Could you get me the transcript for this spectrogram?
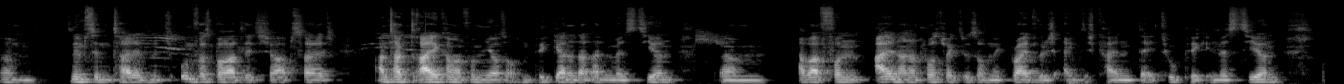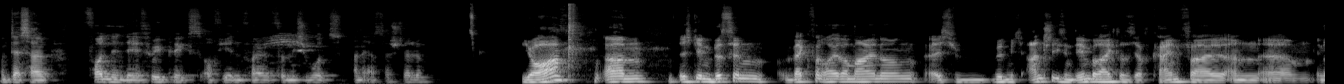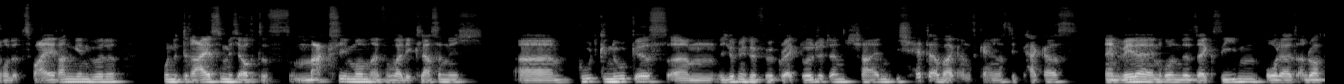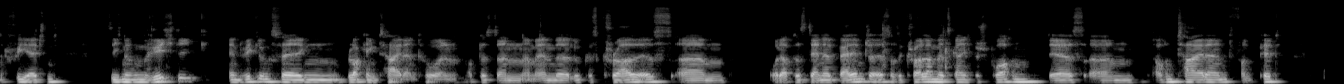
Ähm, nimmst den Teil mit unfassbarer athletischer Upside. An Tag 3 kann man von mir aus auch einen Pick gerne da rein investieren. Ähm, aber von allen anderen Prospects bis auf McBride würde ich eigentlich keinen Day-2-Pick investieren. Und deshalb von den Day-3-Picks auf jeden Fall für mich Woods an erster Stelle. Ja, ähm, ich gehe ein bisschen weg von eurer Meinung. Ich würde mich anschließen in dem Bereich, dass ich auf keinen Fall an, ähm, in Runde 2 rangehen würde. Runde 3 ist für mich auch das Maximum, einfach weil die Klasse nicht äh, gut genug ist. Ähm, ich würde mich dafür Greg Dulcich entscheiden. Ich hätte aber ganz gerne, dass die Packers entweder in Runde 6, 7 oder als Undrafted Free Agent sich noch einen richtig entwicklungsfähigen Blocking Tight holen. Ob das dann am Ende Lucas Krull ist, ähm, oder ob das Daniel Ballinger ist. Also Krull haben wir jetzt gar nicht besprochen. Der ist ähm, auch ein Thailand von Pitt.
